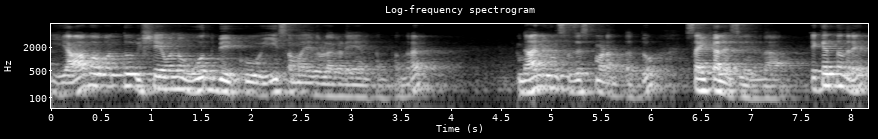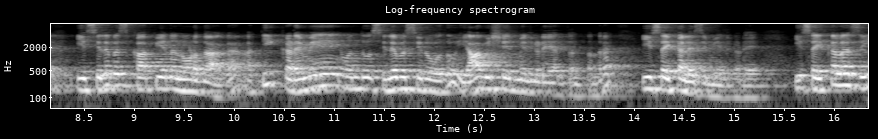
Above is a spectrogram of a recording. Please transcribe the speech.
ಯಾವ ಒಂದು ವಿಷಯವನ್ನು ಓದಬೇಕು ಈ ಸಮಯದೊಳಗಡೆ ಅಂತಂತಂದ್ರೆ, ನಾನು ನಿಮಗೆ ಸಜೆಸ್ಟ್ ಮಾಡೋಂಥದ್ದು ಸೈಕಾಲಜಿಯಿಂದ ಯಾಕೆಂತಂದರೆ ಈ ಸಿಲೆಬಸ್ ಕಾಪಿಯನ್ನು ನೋಡಿದಾಗ ಅತಿ ಕಡಿಮೆ ಒಂದು ಸಿಲೆಬಸ್ ಇರುವುದು ಯಾವ ವಿಷಯದ ಮೇಲ್ಗಡೆ ಅಂತಂತಂದ್ರೆ, ಈ ಸೈಕಾಲಜಿ ಮೇಲ್ಗಡೆ. ಈ ಸೈಕಾಲಜಿ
